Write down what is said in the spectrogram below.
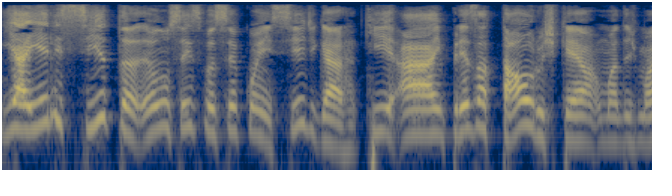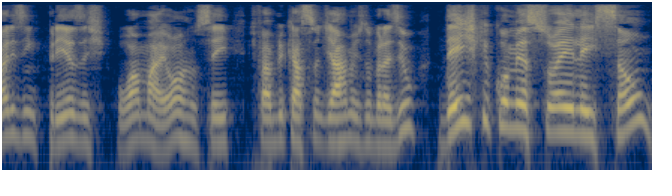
E aí ele cita, eu não sei se você conhecia, Edgar, que a empresa Taurus, que é uma das maiores empresas, ou a maior, não sei, de fabricação de armas no Brasil, desde que começou a eleição,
